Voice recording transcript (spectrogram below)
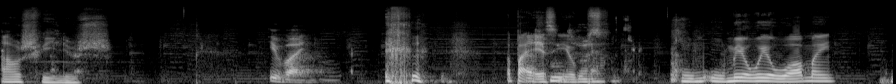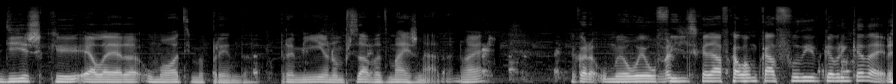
aos filhos. E bem. Epá, é assim, eu, o, o meu eu homem diz que ela era uma ótima prenda. Para mim eu não precisava de mais nada, não é? Agora, o meu eu filho se calhar ficava um bocado fodido com a brincadeira.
